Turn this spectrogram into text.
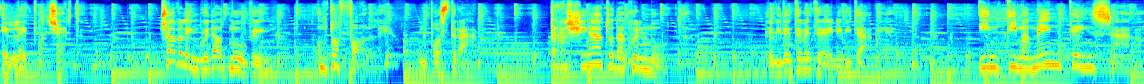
E lettere, certo. Traveling without moving, un po' folle, un po' strano trascinato da quel mood. Evidentemente è inevitabile. Intimamente insano,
